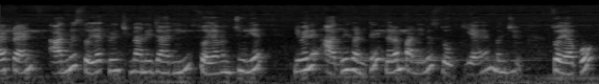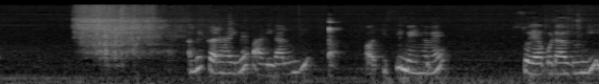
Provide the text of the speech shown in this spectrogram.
हाय फ्रेंड्स आज मैं सोया क्रंच बनाने जा रही हूँ, सोया मंचूरियन। ये मैंने आधे घंटे गर्म पानी में सोक किया है मंचू सोया को। अब मैं कढ़ाई में पानी डालूँगी और इसी में हमें सोया को डाल दूँगी।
